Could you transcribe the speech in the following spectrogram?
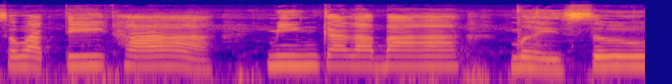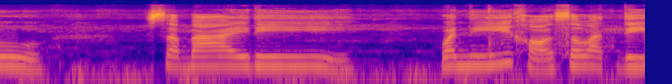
สวัสดีค่ะ มิงกาลาบา เหมยซูสบายดี วันนี้ขอสวัสดี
